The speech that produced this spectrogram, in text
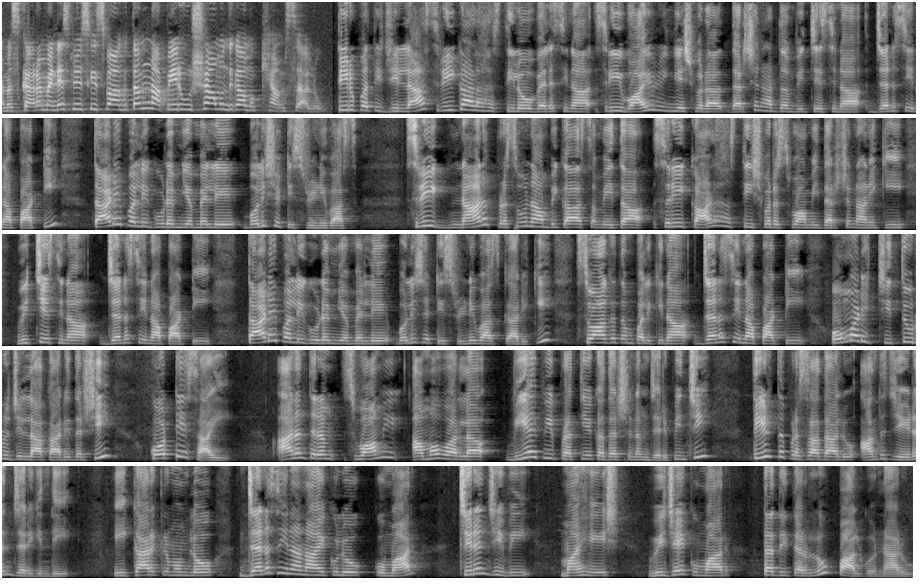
నమస్కారం. ఎన్ఎస్కి స్వాగతం. నా పేరు ఉషా. ముందుగా ముఖ్యాంశాలు. తిరుపతి జిల్లా శ్రీకాళహస్తిలో వెలసిన శ్రీ వాయులింగేశ్వర దర్శనార్థం విచ్చేసిన జనసేన పార్టీ తాడేపల్లిగూడెం ఎమ్మెల్యే బొలిశెట్టి శ్రీనివాస్. శ్రీ జ్ఞాన ప్రసూనాంబిక సమేత శ్రీ కాళహస్తీశ్వర స్వామి దర్శనానికి విచ్చేసిన జనసేన పార్టీ తాడేపల్లిగూడెం ఎమ్మెల్యే బొలిశెట్టి శ్రీనివాస్ గారికి స్వాగతం పలికిన జనసేన పార్టీ ఉమ్మడి చిత్తూరు జిల్లా కార్యదర్శి కొట్టే సాయి అనంతరం స్వామి అమ్మవార్ల విఐపి ప్రత్యేక దర్శనం జరిపించి తీర్థ ప్రసాదాలు అందజేయడం జరిగింది. ఈ కార్యక్రమంలో జనసేన నాయకులు కుమార్ చిరంజీవి మహేష్ విజయ్ కుమార్ తదితరులు పాల్గొన్నారు.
